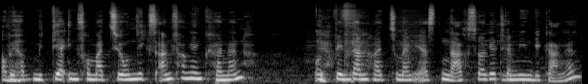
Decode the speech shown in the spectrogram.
Aber ich habe mit der Information nichts anfangen können und Ja. bin dann halt zu meinem ersten Nachsorgetermin gegangen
